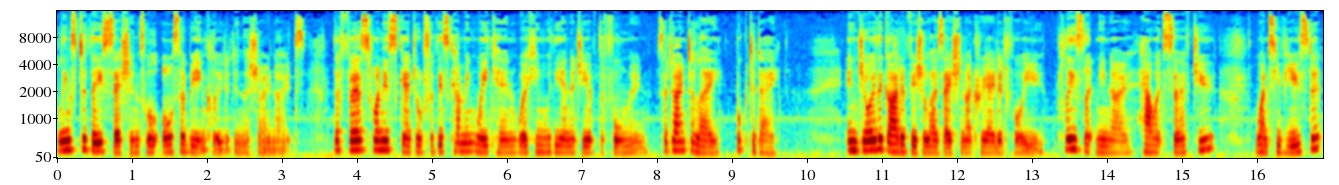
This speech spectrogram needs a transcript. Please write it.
Links to these sessions will also be included in the show notes. The first one is scheduled for this coming weekend, working with the energy of the full moon, so don't delay, book today. Enjoy the guided visualization I created for you. Please let me know how it served you once you've used it.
